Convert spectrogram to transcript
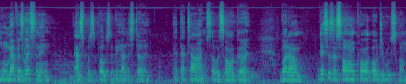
whomever's listening, that's what's supposed to be understood at that time. So it's all good. But um, this is a song called "Oh Jerusalem."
